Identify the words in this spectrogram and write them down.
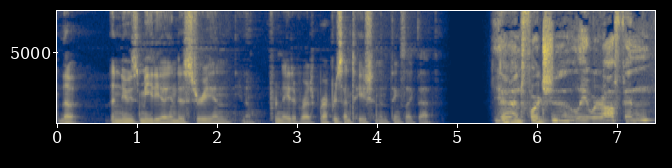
the, the news media industry and you know for native re- representation and things like that. Yeah, unfortunately, we're often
